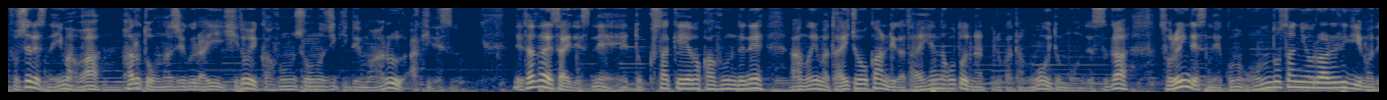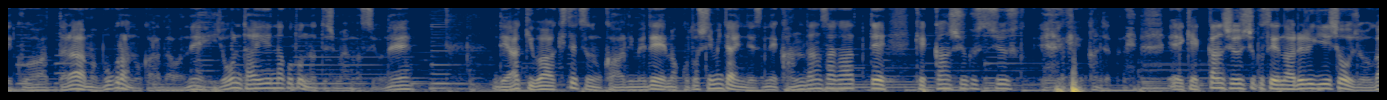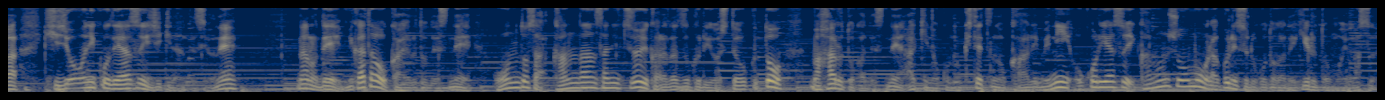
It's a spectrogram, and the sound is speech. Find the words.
そしてですね今は春と同じぐらいひどい花粉症の時期でもある秋ですでただでさえですね、えっと、草系の花粉でねあの今体調管理が大変なことになっている方も多いと思うんですがそれにですねこの温度差によるアレルギーまで加わったら、まあ、僕らの体はね非常に大変なことになってしまいますよね。で秋は季節の変わり目で、まあ、今年みたいにですね寒暖差があって血管収縮噛ん じゃったね、えー、血管収縮性のアレルギー症状が非常にこう出やすい時期なんですよね。なので見方を変えるとですね温度差寒暖差に強い体づくりをしておくと、まあ、春とかですね秋のこの季節の変わり目に起こりやすい花粉症も楽にすることができると思います。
